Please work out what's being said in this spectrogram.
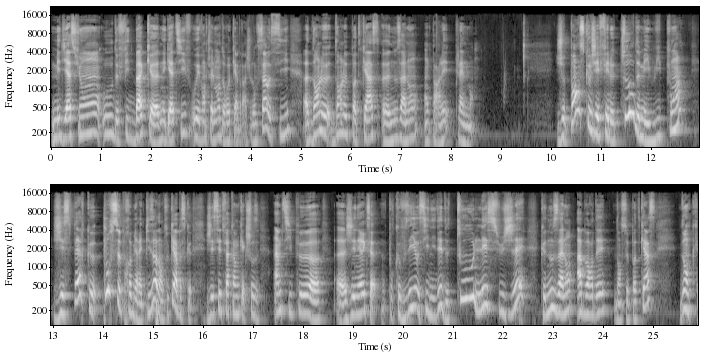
médiation ou de feedback euh, négatif ou éventuellement de recadrage. Donc ça aussi, euh, dans, le, dans le podcast, nous allons en parler pleinement. Je pense que j'ai fait le tour de mes huit points j'espère que pour ce premier épisode, en tout cas, parce que j'ai essayé de faire comme quelque chose un petit peu générique pour que vous ayez aussi une idée de tous les sujets que nous allons aborder dans ce podcast. Donc,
